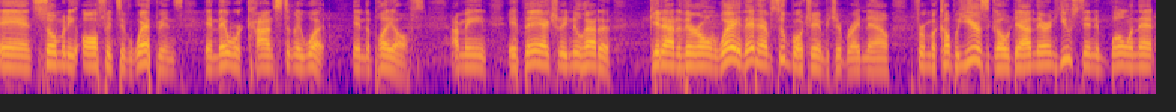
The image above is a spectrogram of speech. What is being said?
and so many offensive weapons, and they were constantly what in the playoffs. I mean, if they actually knew how to get out of their own way, they'd have a Super Bowl championship right now from a couple years ago down there in Houston and blowing that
